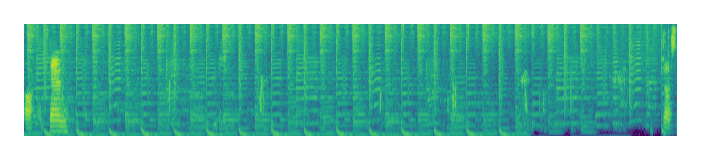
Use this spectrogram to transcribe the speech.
Off in 10. Just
